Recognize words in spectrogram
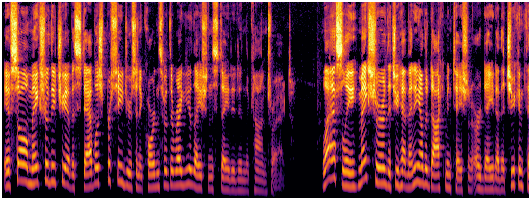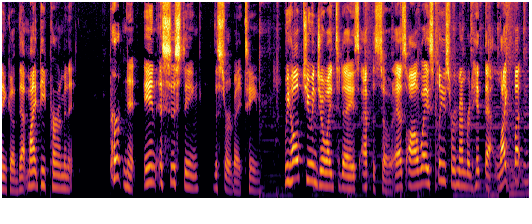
If so, make sure that you have established procedures in accordance with the regulations stated in the contract. Lastly, make sure that you have any other documentation or data that you can think of that might be permanent, pertinent in assisting the survey team. We hope you enjoyed today's episode. As always, please remember to hit that like button,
